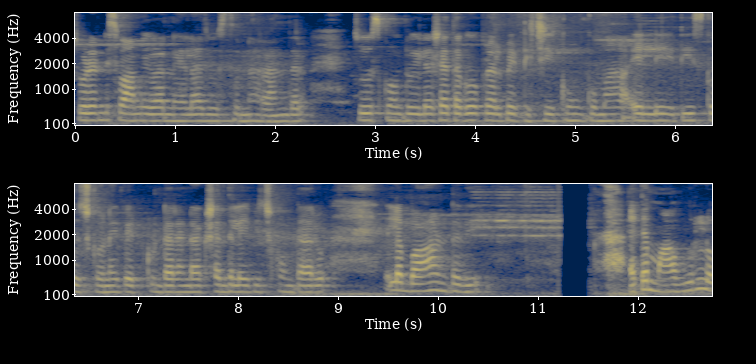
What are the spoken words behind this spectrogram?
చూడండి స్వామివారిని ఎలా చూస్తున్నారు అందరు. చూసుకుంటూ ఇలా శతగోపురాలు పెట్టించి కుంకుమ వెళ్ళి తీసుకొచ్చుకొని పెట్టుకుంటారండి అక్షంతలు వేయించుకుంటారు. ఇలా బాగుంటుంది. అయితే మా ఊర్లో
